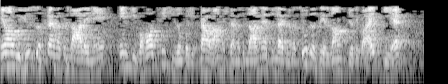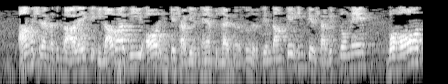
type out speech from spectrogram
امام یوسف رحمۃ اللہ علیہ نے ان کی بہت سی چیزوں کو لکھا اور عامش رحمۃ اللہ علیہ نے عبداللہ ابن مسعود رضی اللہ عنہ جو روایت کی ہے عامش رحمۃ اللہ علیہ کے علاوہ بھی اور ان کے شاگرد ہیں عبداللہ ابن مسعود رضی اللہ عنہ کے، ان کے شاگردوں میں بہت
